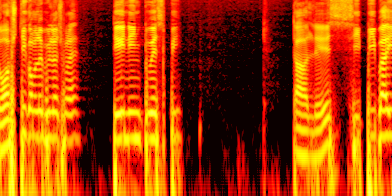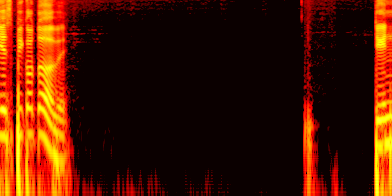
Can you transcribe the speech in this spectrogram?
দশটি কমলা লেবুর সমান টেন ইন্টু এসপি তাহলে সিপি বাই এসপি কত হবে? টেন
